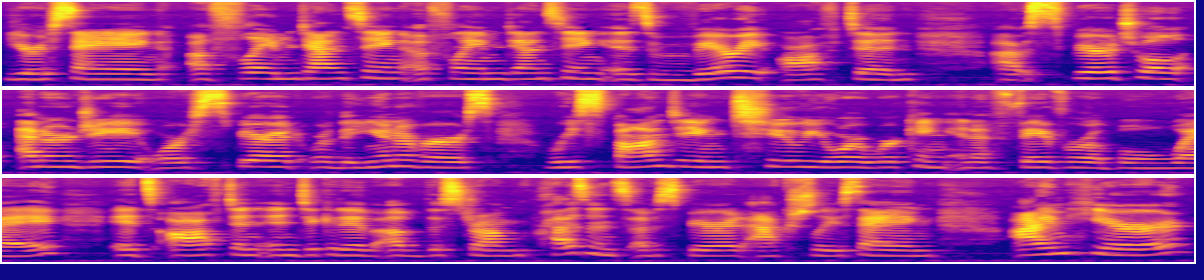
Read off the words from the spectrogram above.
You're saying a flame dancing. A flame dancing is very often uh, spiritual energy or spirit or the universe responding to your working in a favorable way. It's often indicative of the strong presence of spirit actually saying, I'm here,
